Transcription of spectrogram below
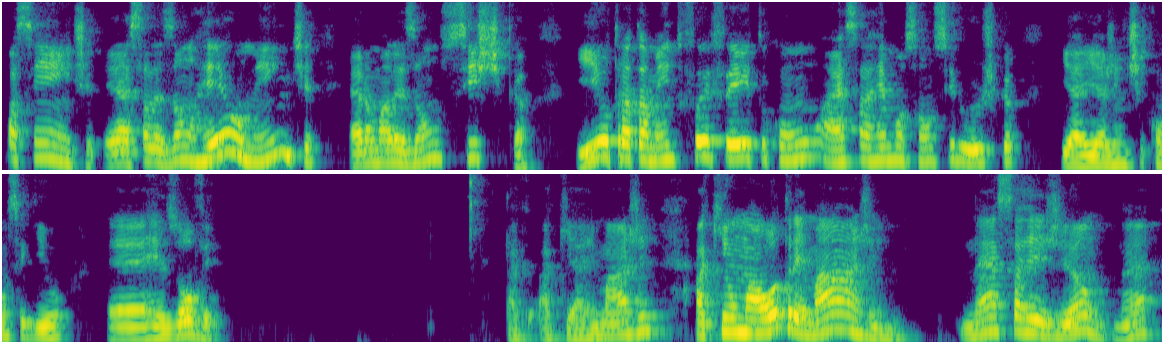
paciente, essa lesão realmente era uma lesão cística. E o tratamento foi feito com essa remoção cirúrgica, e aí a gente conseguiu é, resolver. Tá aqui a imagem. Aqui uma outra imagem, nessa região, né,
